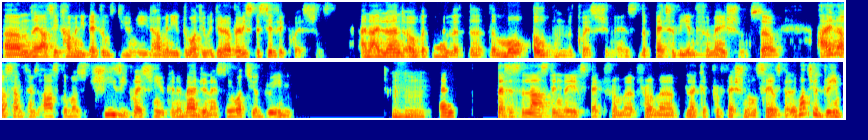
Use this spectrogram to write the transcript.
Um, they ask you how many bedrooms do you need? How many what you you know very specific questions and I learned over time that the, the more open the question is, the better the information. So I now sometimes ask the most cheesy question you can imagine. I say, What's your dream? Mm-hmm. And this is the last thing they expect from a from a like a professional salesperson. What's your dream?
